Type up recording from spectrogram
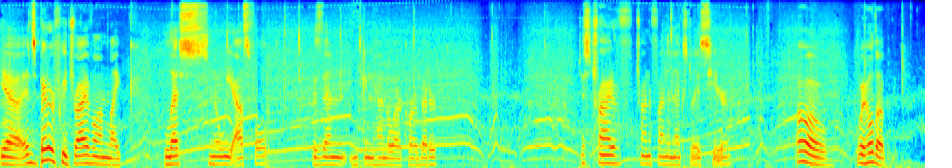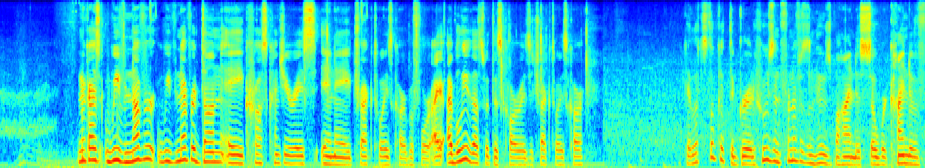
Yeah, it's better if we drive on like less snowy asphalt, because then we can handle our car better. Just try to trying to find the next race here. Oh, wait, hold up. Know, guys, we've never we've never done a cross country race in a Track Toys car before. I I believe that's what this car is, a Track Toys car. Okay, let's look at the grid. Who's in front of us and who's behind us? So we're kind of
